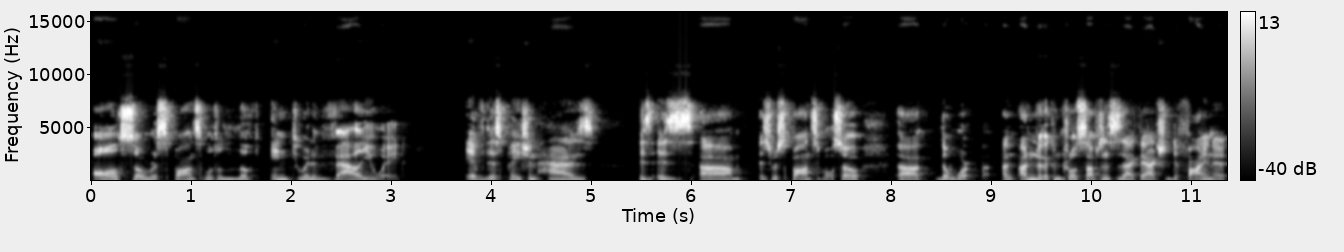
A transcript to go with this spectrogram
also responsible to look into and evaluate if this patient has is is um, is responsible. So uh, the under the Controlled Substances Act, they actually define it.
